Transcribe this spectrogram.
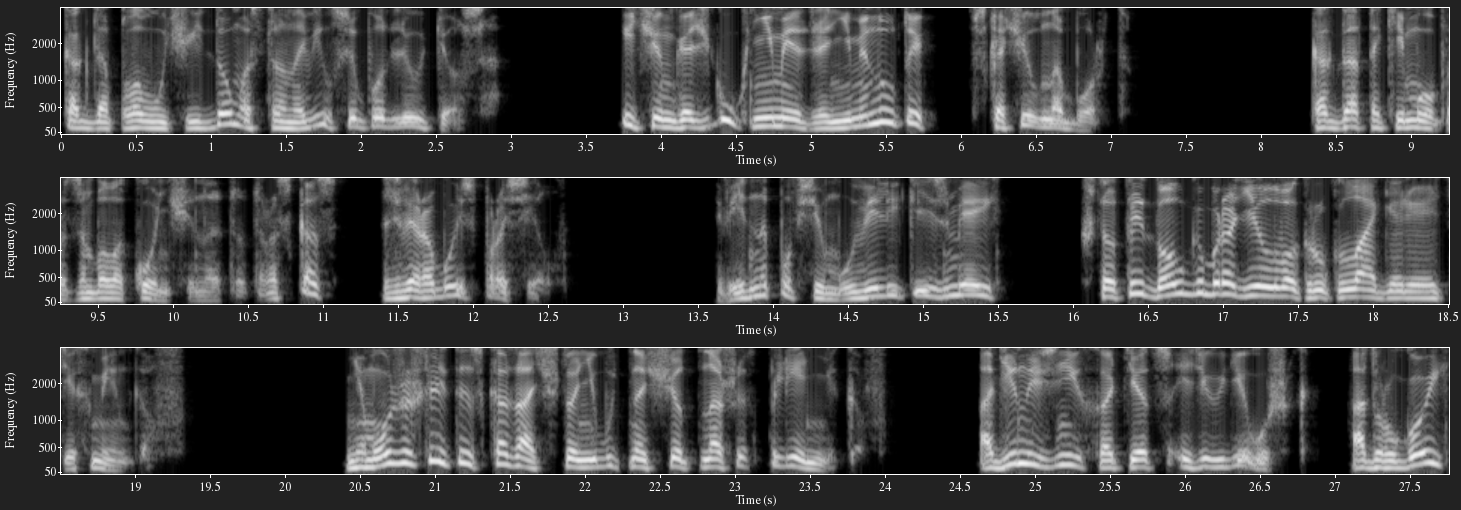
когда плавучий дом остановился подле утеса и Чингачгук немедля ни минуты вскочил на борт. Когда таким образом был окончен этот рассказ, Зверобой спросил. «Видно по всему, великий змей, что ты долго бродил вокруг лагеря этих мингов. Не можешь ли ты сказать что-нибудь насчет наших пленников? Один из них — отец этих девушек, а другой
